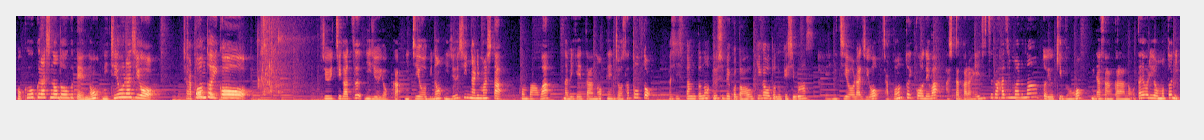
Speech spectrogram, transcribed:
北欧暮らしの道具店の日曜ラジオチャポンと行こう11月24日日曜日の20時になりましたこんばんはナビゲーターの店長佐藤とアシスタントの吉部こと青木がお届けします。えー日曜ラジオチャポンと行こうでは明日から平日が始まるなという気分を皆さんからのお便りをもとに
